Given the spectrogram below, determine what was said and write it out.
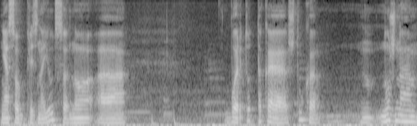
не особо признаются, но а, Борь, тут такая штука, нужно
